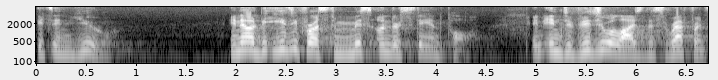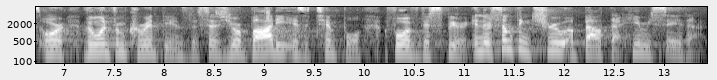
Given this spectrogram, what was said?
It's in you. And now it'd be easy for us to misunderstand Paul and individualize this reference, or the one from Corinthians that says, Your body is a temple full of the Spirit. And there's something true about that. Hear me say that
